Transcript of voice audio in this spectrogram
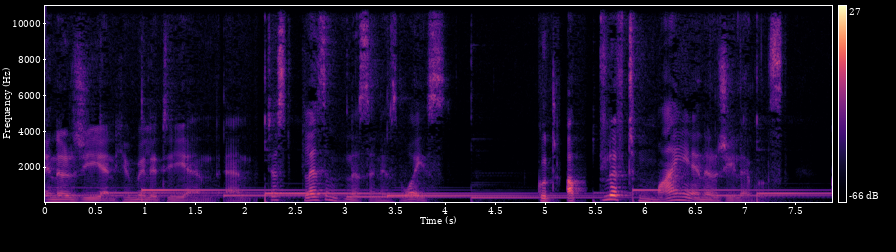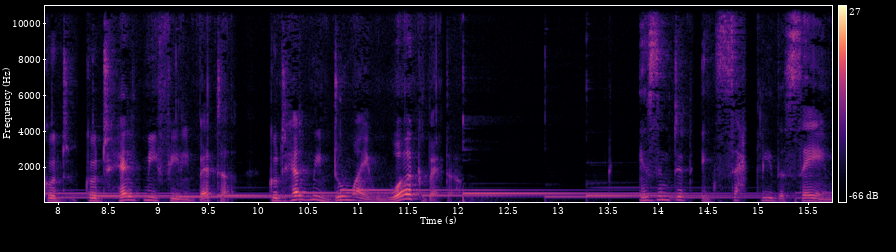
energy and humility and and just pleasantness in his voice could uplift my energy levels, could, could help me feel better, could help me do my work better. Isn't it exactly the same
